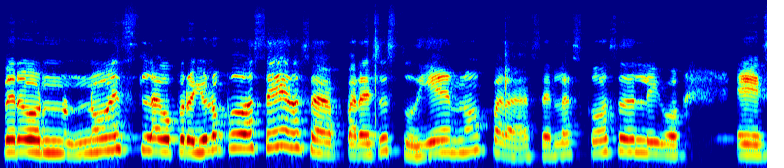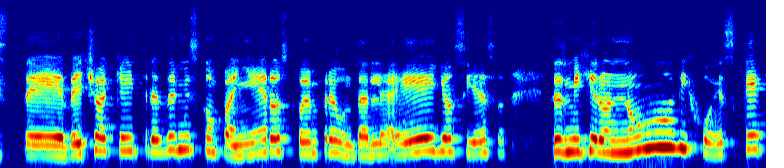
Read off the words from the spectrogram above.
pero no, es la, pero yo lo puedo hacer, o sea, para eso estudié, ¿no? Para hacer las cosas, le digo, este, de hecho aquí hay tres de mis compañeros, pueden preguntarle a ellos y eso. Entonces me dijeron, no, dijo, es que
